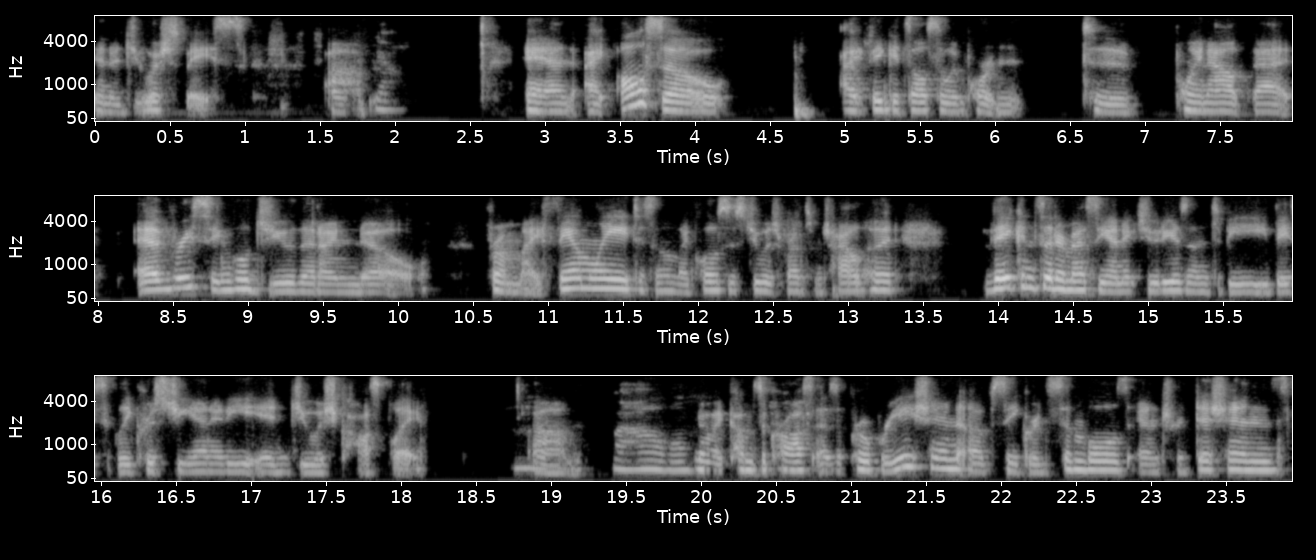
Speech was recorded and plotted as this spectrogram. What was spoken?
in a jewish space. Um, yeah. and i also i think it's also important to point out that every single Jew that I know, from my family to some of my closest Jewish friends from childhood, they consider Messianic Judaism to be basically Christianity in Jewish cosplay. Mm. Um, wow. You know, it comes across as appropriation of sacred symbols and traditions.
